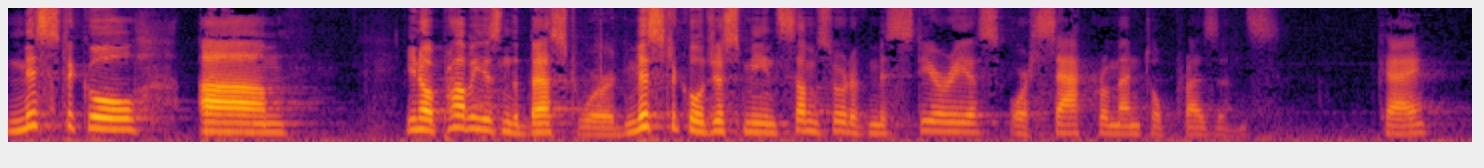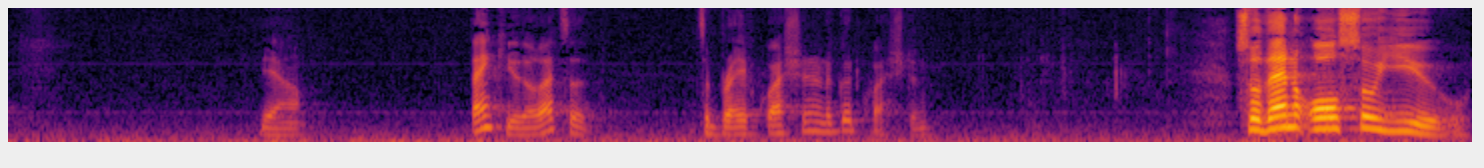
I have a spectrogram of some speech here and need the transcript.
Mystical. Um, you know, probably isn't the best word. Mystical just means some sort of mysterious or sacramental presence. Okay? Yeah. Thank you, though. That's a, that's a brave question and a good question. So then also you.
